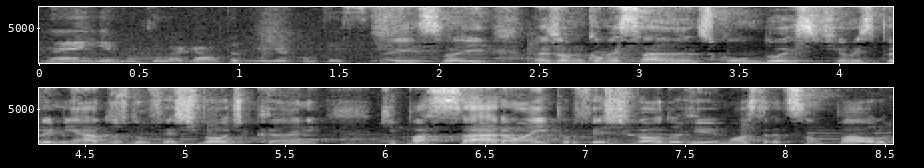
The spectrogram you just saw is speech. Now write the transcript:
né? E é muito legal também de acontecer. É isso aí. Mas vamos começar antes com dois filmes premiados do Festival de Cannes, que passaram aí por Festival do Rio e Mostra de São Paulo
